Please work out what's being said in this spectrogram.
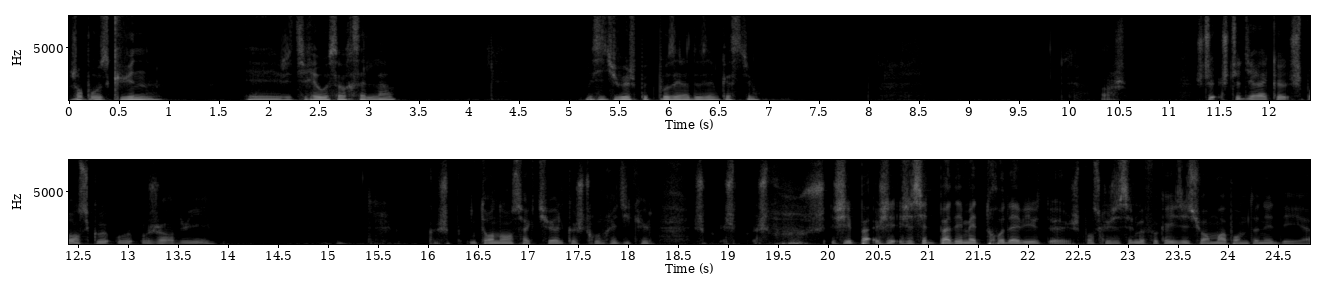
J'en pose qu'une. Et j'ai tiré au sort celle-là. Mais si tu veux, je peux te poser la deuxième question. je, je, te, dirais que je pense qu'aujourd'hui, une tendance actuelle que je trouve ridicule. J'essaie de ne pas d'émettre trop d'avis. Je pense que j'essaie de me focaliser sur moi pour me donner des, euh,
